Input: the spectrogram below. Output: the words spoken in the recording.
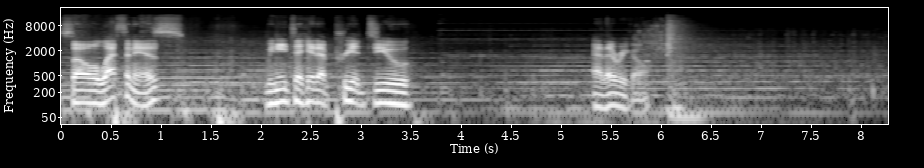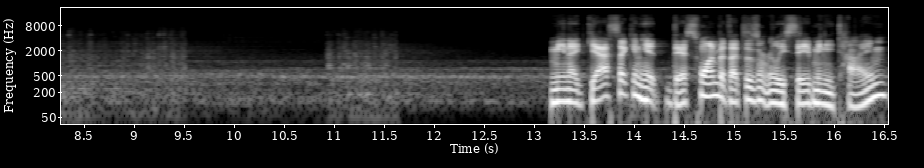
So lesson is, we need to hit a Zoo. Ah, there we go. Mean, I guess I can hit this one, but that doesn't really save me any time.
